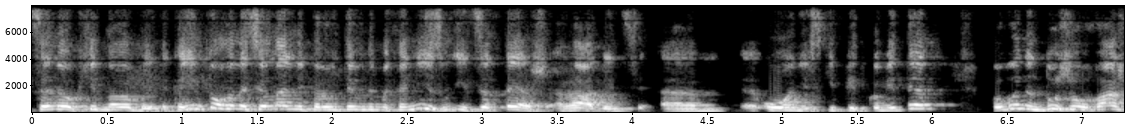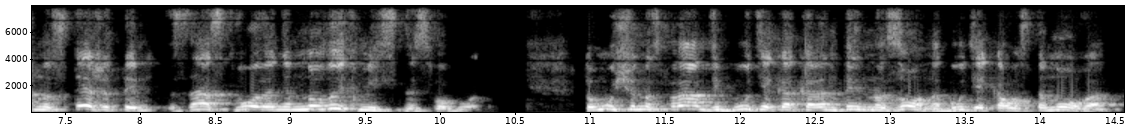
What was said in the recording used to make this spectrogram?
Це необхідно робити. Крім того, національний превентивний механізм, і це теж радить е, ООНівський підкомітет, повинен дуже уважно стежити за створенням нових місць несвободи. Тому що насправді будь-яка карантинна зона, будь-яка установа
